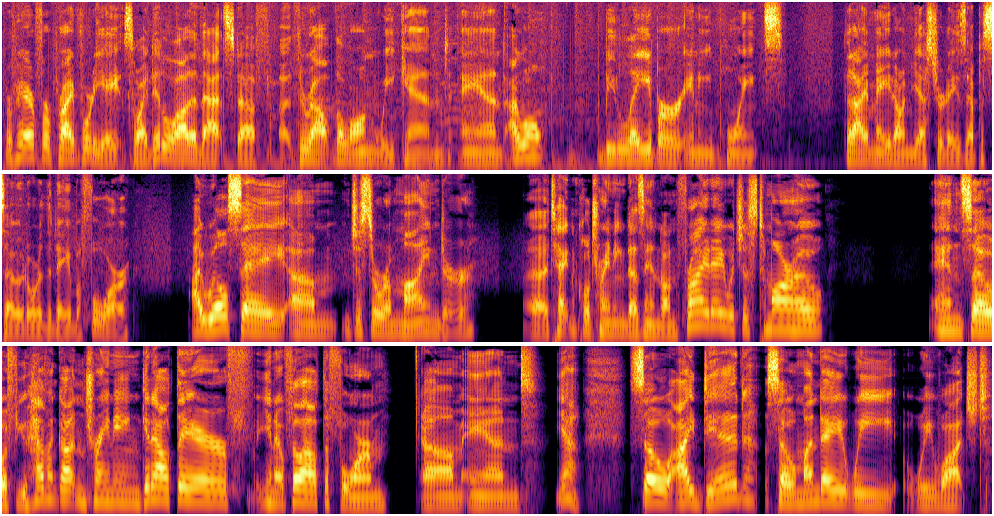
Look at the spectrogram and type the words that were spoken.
prepare for Pride 48, so I did a lot of that stuff uh, throughout the long weekend, and I won't belabor any points that I made on yesterday's episode or the day before. I will say, um, just a reminder uh, technical training does end on Friday, which is tomorrow. And so if you haven't gotten training, get out there, f- you know, fill out the form. Um, and yeah, so I did. So Monday we we watched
